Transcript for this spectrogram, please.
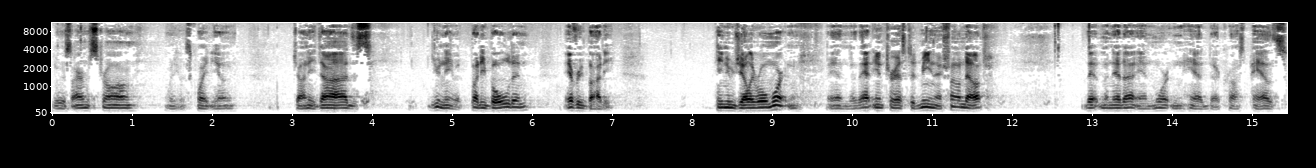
Louis Armstrong, when he was quite young, Johnny Dodds, you name it, Buddy Bolden, everybody. He knew Jelly Roll Morton, and that interested me, and I found out that Manetta and Morton had uh, crossed paths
